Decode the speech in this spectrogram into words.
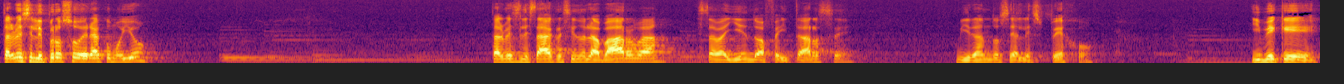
Tal vez el leproso era como yo. Tal vez le estaba creciendo la barba, estaba yendo a afeitarse, mirándose al espejo y ve que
